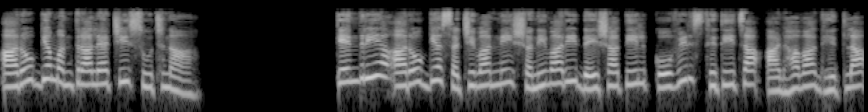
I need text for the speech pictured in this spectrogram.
आरोग्य मंत्रालयाची सूचना. केंद्रीय आरोग्य सचिवांनी शनिवारी देशातील कोविड स्थितीचा आढावा घेतला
